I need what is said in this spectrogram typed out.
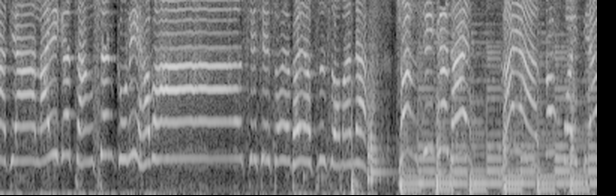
大家来一个掌声鼓励，好不好？谢谢所有朋友支持我们的创新歌台，来呀，东北调！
